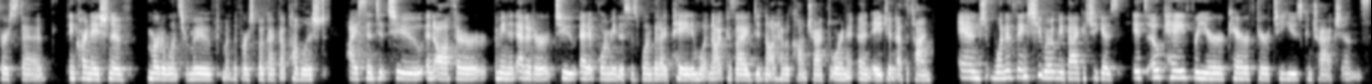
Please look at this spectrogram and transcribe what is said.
first uh, incarnation of Murder Once Removed, the first book I got published I sent it to an author, I mean, an editor to edit for me. This was one that I paid and whatnot because I did not have a contract or an, an, agent at the time. And one of the things she wrote me back is she goes, It's okay for your character to use contractions.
